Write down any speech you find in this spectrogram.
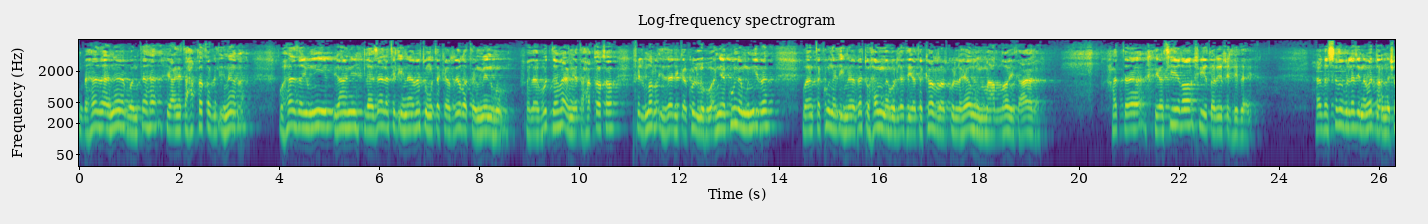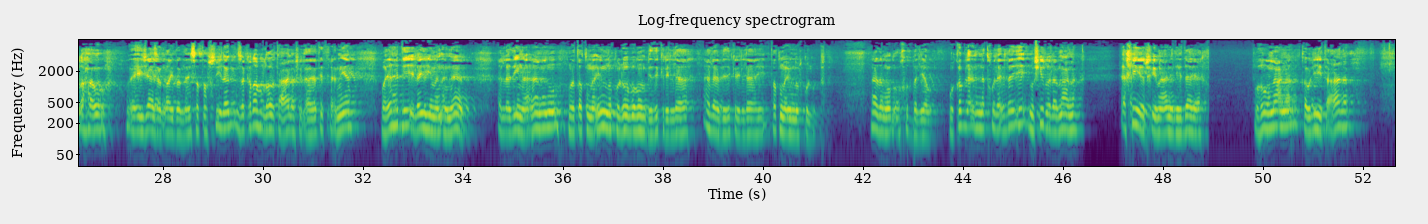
بهذا أناب وانتهى يعني تحقق بالإنابة. وهذا ينيب يعني لا زالت الإنابة متكررة منه. فلا بد أن يتحقق في المرء ذلك كله أن يكون منيبا وأن تكون الإنابة همه الذي يتكرر كل يوم مع الله تعالى حتى يسير في طريق الهداية. هذا السبب الذي نود أن نشرحه إيجازا أيضا ليس تفصيلا ذكره الله تعالى في الآية الثانية ويهدي إليه من أناب الذين آمنوا وتطمئن قلوبهم بذكر الله ألا بذكر الله تطمئن القلوب. هذا موضوع خطبة اليوم. وقبل أن ندخل إليه نشير إلى معنى أخير في معاني الهداية وهو معنى قوله تعالى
